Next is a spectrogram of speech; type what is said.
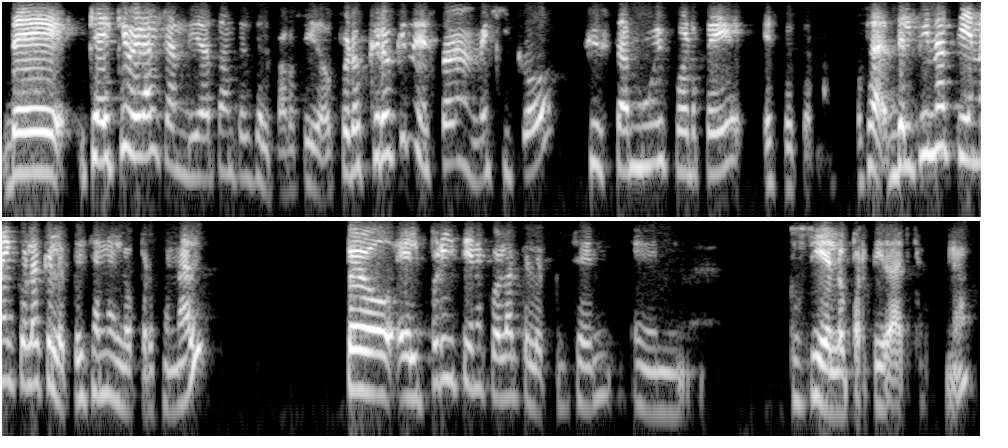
de que hay que ver al candidato antes del partido. Pero creo que en el Estado de México sí está muy fuerte este tema. O sea, Delfina tiene cola que le pisen en lo personal, pero el PRI tiene cola que le pisen en, pues sí, en lo partidario, ¿no?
